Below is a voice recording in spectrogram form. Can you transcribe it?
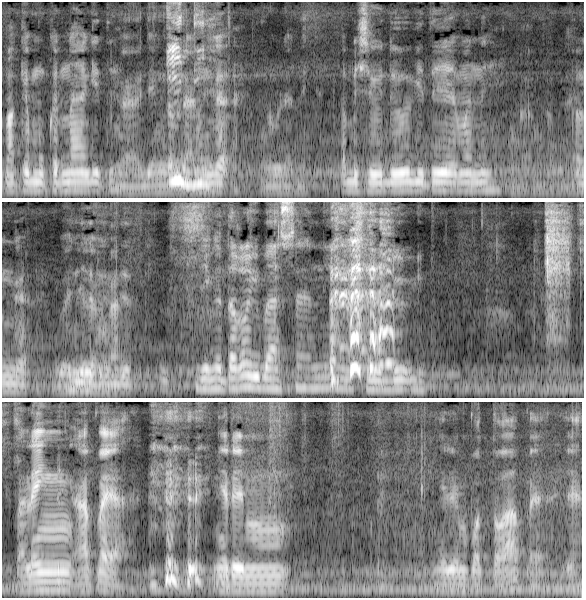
pakai mukena gitu enggak dia enggak berani enggak enggak berani habis wudhu gitu ya mana enggak, enggak berani. oh enggak Gua juga enggak. lanjut. Jenggot aku lagi basah nih, sudu gitu. paling apa ya ngirim ngirim foto apa ya ya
